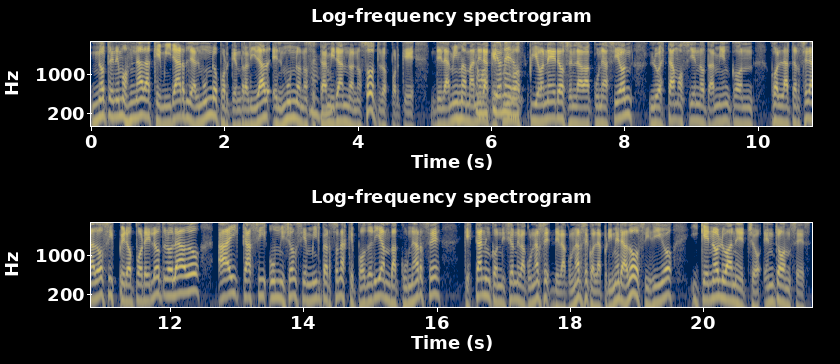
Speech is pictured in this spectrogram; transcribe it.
no tenemos nada que mirarle al mundo porque en realidad el mundo nos está mirando a nosotros, porque de la misma manera que fuimos pioneros en la vacunación, lo estamos siendo también con, con la tercera dosis, pero por el otro lado hay casi un millón 100.000 personas que podrían vacunarse, que están en condición de vacunarse, de vacunarse con la primera dosis, digo, y que no lo han hecho. Entonces,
